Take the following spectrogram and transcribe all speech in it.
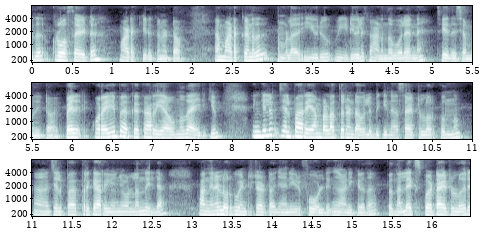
ഇത് ക്രോസ് ആയിട്ട് മടക്കിയെടുക്കണം കേട്ടോ. ആ മടക്കണത് നമ്മൾ ഈ ഒരു വീഡിയോയിൽ കാണുന്ന പോലെ തന്നെ ചെയ്ത് വെച്ചാൽ മതി കേട്ടോ. ഇപ്പോൾ കുറേ പേർക്കൊക്കെ അറിയാവുന്നതായിരിക്കും. എങ്കിലും ചിലപ്പോൾ അറിയാൻ പാടാത്തവരുണ്ടാവില്ല. ബിഗിനേഴ്സ് ആയിട്ടുള്ളവർക്കൊന്നും ചിലപ്പോൾ അത്രയ്ക്ക് അറിയാഞ്ഞോളണമെന്നില്ല അപ്പോൾ അങ്ങനെയുള്ളവർക്ക് വേണ്ടിയിട്ടാണ് കേട്ടോ ഈ ഒരു ഫോൾഡിങ് കാണിക്കുന്നത് അപ്പോൾ നല്ല എക്സ്പേർട്ട് ആയിട്ടുള്ളവർ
